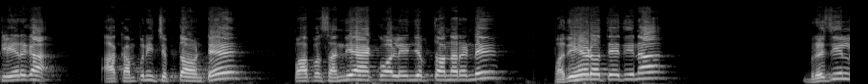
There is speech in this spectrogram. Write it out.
క్లియర్గా ఆ కంపెనీ చెప్తా ఉంటే పాపం సంధ్య యాక్ వాళ్ళు ఏం చెప్తా ఉన్నారండి? పదిహేడో తేదీన Brazil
